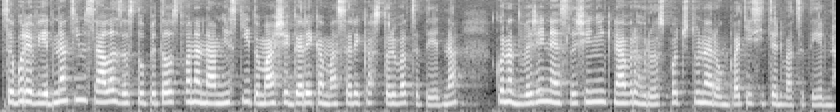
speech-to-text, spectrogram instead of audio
se bude v jednacím sále zastupitelstva na náměstí Tomáše Garika Masaryka 121 konat veřejné slyšení k návrhu rozpočtu na rok 2021.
